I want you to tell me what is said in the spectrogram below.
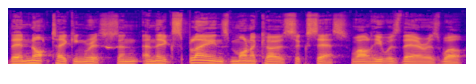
they're not taking risks, and and it explains Monaco's success while he was there as well.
